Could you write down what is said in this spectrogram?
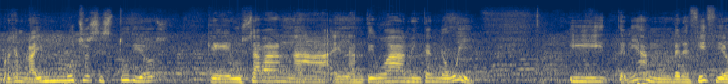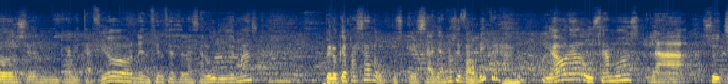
por ejemplo, hay muchos estudios que usaban la, la antigua Nintendo Wii y tenían beneficios en rehabilitación, en ciencias de la salud y demás. Pero ¿qué ha pasado? Pues que esa ya no se fabrica. Y ahora usamos la Switch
